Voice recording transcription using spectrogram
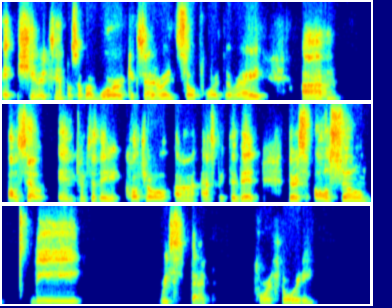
eh, share examples of our work, et cetera, and so forth. All right. Um, also, in terms of the cultural uh, aspect of it, there's also the respect for authority.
